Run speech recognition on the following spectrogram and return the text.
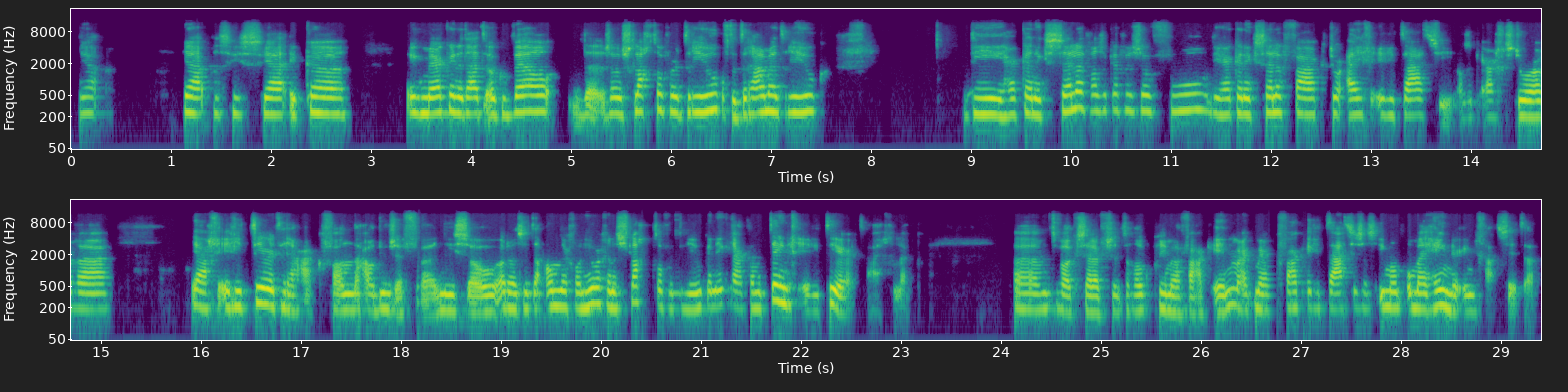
Ja, ja precies. Ja, ik ik merk inderdaad ook wel zo'n slachtoffer-driehoek of de drama-driehoek. Die herken ik zelf als ik even zo voel. Die herken ik zelf vaak door eigen irritatie. Als ik ergens door uh, ja, geïrriteerd raak van, nou, doe eens even niet zo. Oh, dan zit de ander gewoon heel erg in de slachtofferdriehoek en ik raak dan meteen geïrriteerd eigenlijk. Um, terwijl ik zelf zit er ook prima vaak in, maar ik merk vaak irritaties als iemand om mij heen erin gaat zitten.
